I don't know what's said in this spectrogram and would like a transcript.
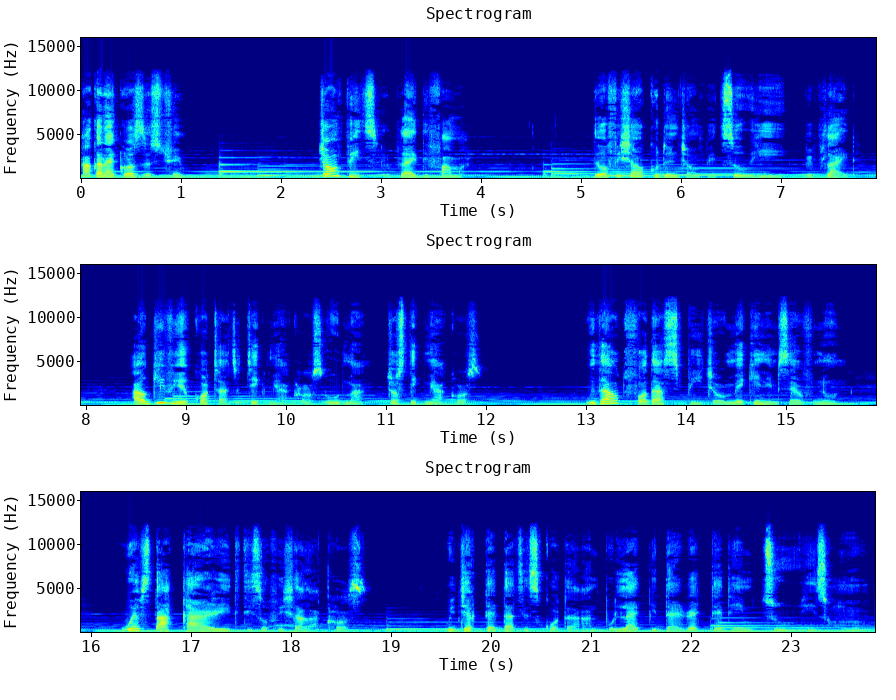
How can I cross the stream? Jump it, replied the farmer. The official couldn't jump it, so he replied, I'll give you a quarter to take me across, old man. Just take me across. Without further speech or making himself known, Webster carried this official across, rejected that his quarter, and politely directed him to his home.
